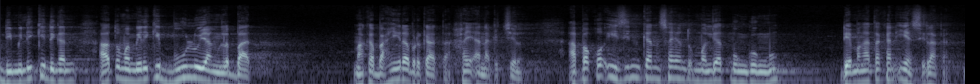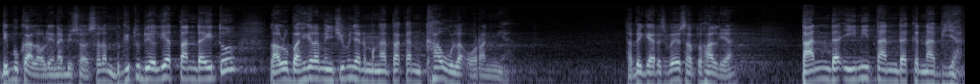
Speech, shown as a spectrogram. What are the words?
dimiliki dengan atau memiliki bulu yang lebat. Maka Bahira berkata, "Hai anak kecil, apa kau izinkan saya untuk melihat punggungmu?" Dia mengatakan, iya silakan. Dibuka oleh Nabi SAW. Begitu dia lihat tanda itu, lalu Bahira menciumnya dan mengatakan, kaulah orangnya. Tapi garis bawah satu hal ya. Tanda ini tanda kenabian.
